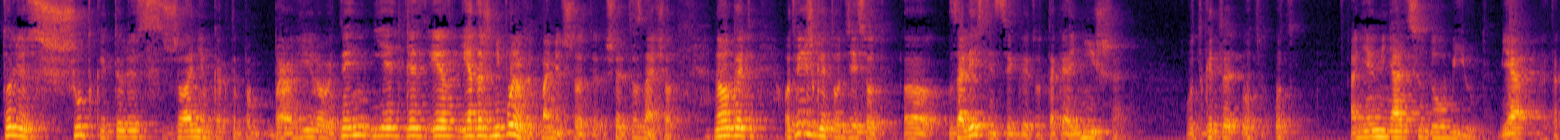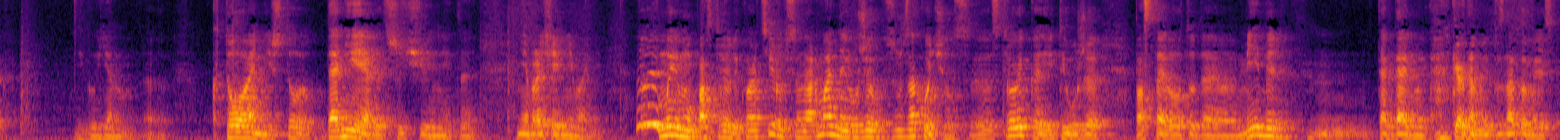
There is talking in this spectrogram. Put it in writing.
то ли с шуткой, то ли с желанием как-то бравировать. Я, я, я, я даже не понял в этот момент, что это, что это значило. Но он говорит, вот видишь, говорит, вот здесь вот э, за лестницей, говорит, вот такая ниша. Вот, говорит, вот, вот они меня отсюда убьют. Я, я так, я говорю, Ян, э, кто они, что. Да не, я говорит, шучу, не, это, не обращай внимания. Ну и мы ему построили квартиру, все нормально, и уже, закончилась э, стройка, и ты уже поставил туда мебель, тогда мы, когда мы познакомились.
